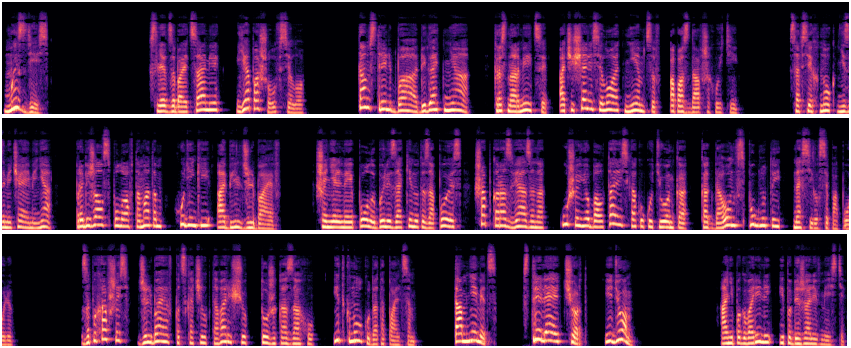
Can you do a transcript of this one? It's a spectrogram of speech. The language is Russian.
Мы здесь. Вслед за бойцами я пошел в село. Там стрельба, беготня. Красноармейцы очищали село от немцев, опоздавших уйти. Со всех ног, не замечая меня, пробежал с полуавтоматом худенький Абиль Джильбаев. Шинельные полы были закинуты за пояс, шапка развязана, уши ее болтались, как у кутенка, когда он, вспугнутый, носился по полю. Запыхавшись, Джильбаев подскочил к товарищу, тоже казаху, и ткнул куда-то пальцем. «Там немец! Стреляет, черт! Идем!» Они поговорили и побежали вместе.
